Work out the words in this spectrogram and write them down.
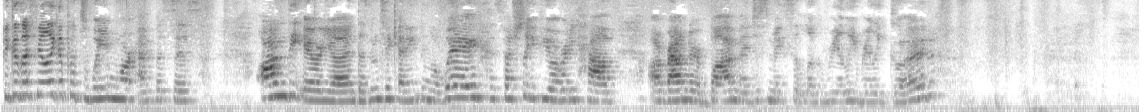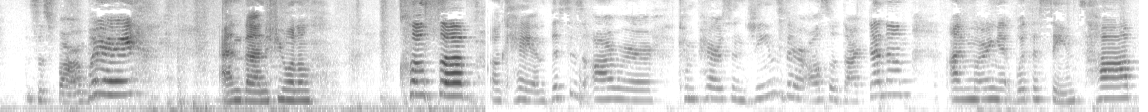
because I feel like it puts way more emphasis on the area and doesn't take anything away, especially if you already have a rounder bum. It just makes it look really, really good. This is far away. And then if you want to close up. Okay, and this is our comparison jeans. They're also dark denim. I'm wearing it with the same top.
